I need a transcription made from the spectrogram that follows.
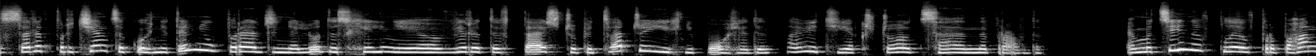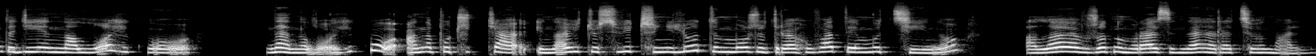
Серед причин це когнітивні упередження. Люди схильні вірити в те, що підтверджує їхні погляди, навіть якщо це неправда. Емоційний вплив пропаганда діє на логіку, не на логіку, а на почуття. І навіть освічені люди можуть реагувати емоційно, але в жодному разі не раціонально.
